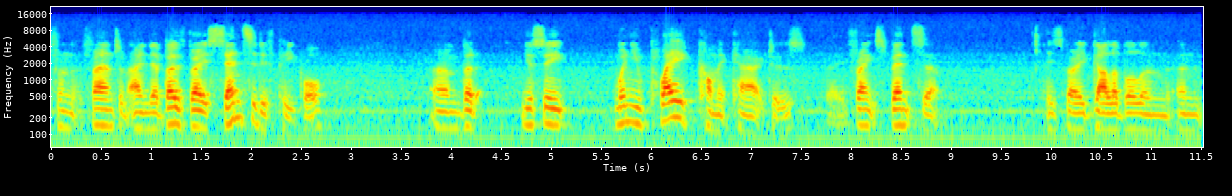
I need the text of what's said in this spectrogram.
from the Phantom. I mean, they're both very sensitive people, um, but you see, when you play comic characters, uh, Frank Spencer is very gullible and and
